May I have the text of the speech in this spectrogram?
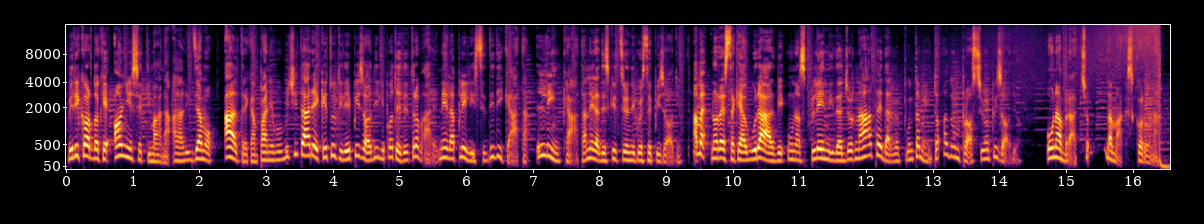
Vi ricordo che ogni settimana analizziamo altre campagne pubblicitarie e che tutti gli episodi li potete trovare nella playlist dedicata, linkata nella descrizione di questo episodio. A me non resta che augurarvi una splendida giornata e darvi appuntamento ad un prossimo episodio. Un abbraccio da Max Corona.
